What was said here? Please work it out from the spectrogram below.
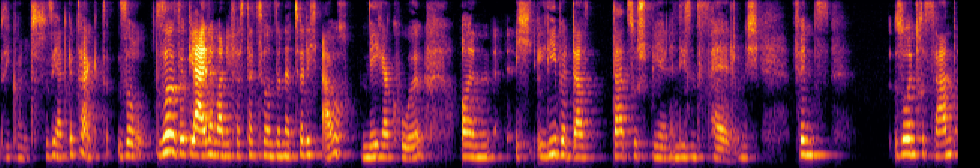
sie konnte, sie hat getankt. So, so, so kleine Manifestationen sind natürlich auch mega cool. Und ich liebe das, da zu spielen in diesem Feld. Und ich finde es so interessant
